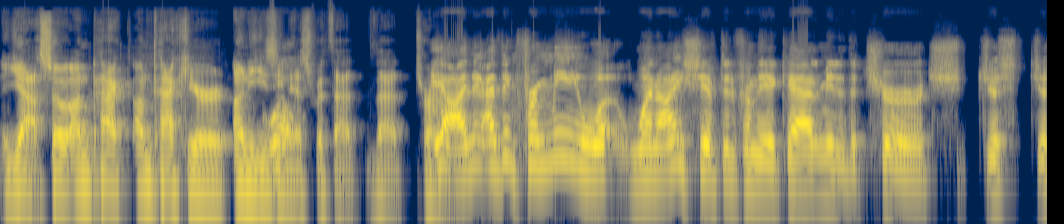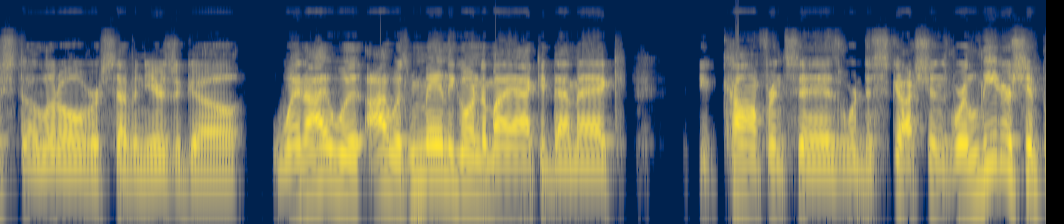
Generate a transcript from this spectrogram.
yeah, so unpack unpack your uneasiness well, with that that term. Yeah, I think I think for me, wh- when I shifted from the academy to the church, just just a little over seven years ago, when I was I was mainly going to my academic conferences, where discussions, where leadership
